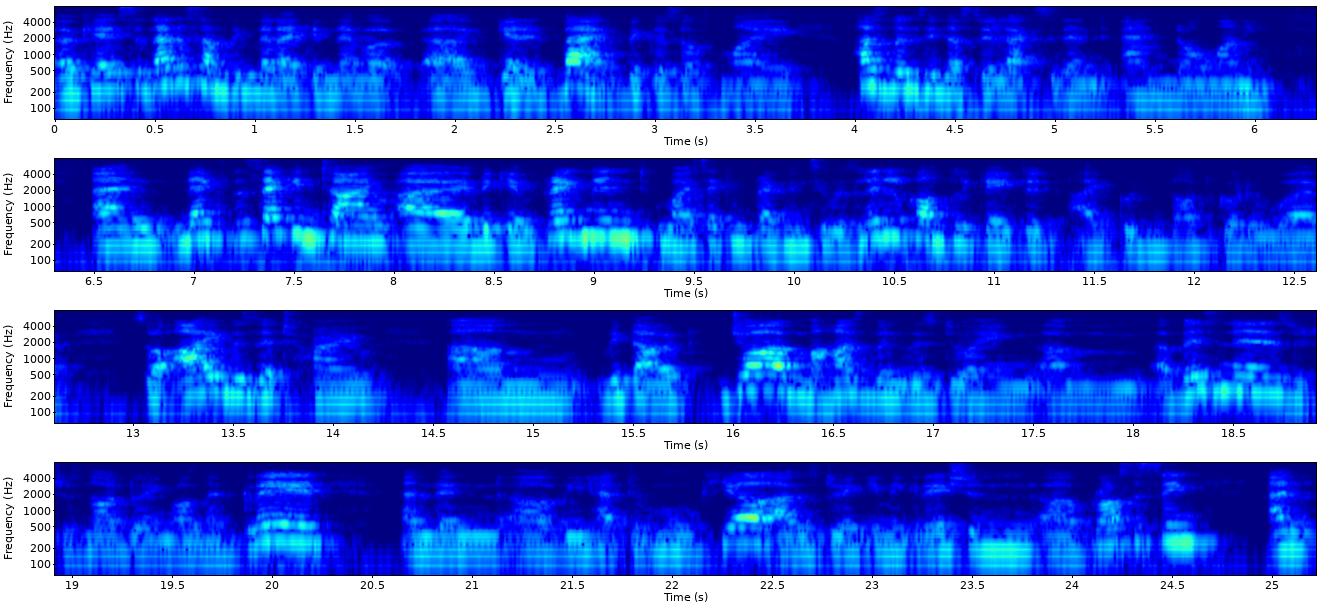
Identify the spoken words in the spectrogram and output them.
Okay, so that is something that I can never uh, get it back because of my husband's industrial accident and no money. And next, the second time I became pregnant, my second pregnancy was a little complicated. I could not go to work. So I was at home um, without job. My husband was doing um, a business, which was not doing all that great. And then uh, we had to move here. I was doing immigration uh, processing and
